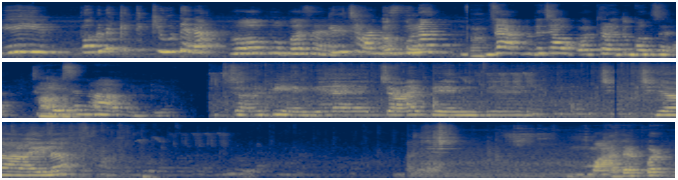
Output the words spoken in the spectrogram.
ई, बघ ना किती क्यूट आहे ना? हो खूपच आहे. किती छान दिसते. पुन्हा जा आतमध्ये चहा उकळ थोडं तू बघ जरा. हा. केस ना. चाय पिएंगे चाय पिएंगे चायला. मादरपट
